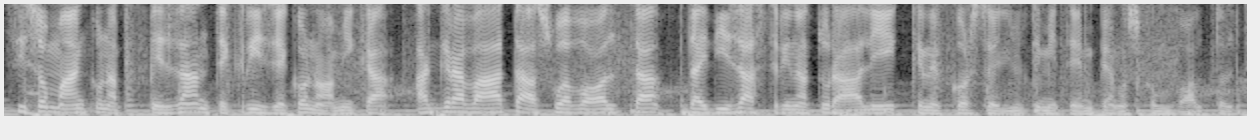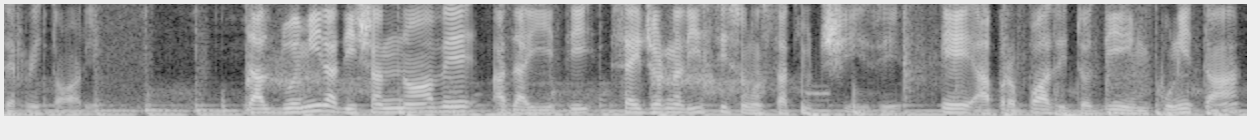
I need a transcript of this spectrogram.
si somma anche una pesante crisi economica aggravata a sua volta dai disastri naturali che nel corso degli ultimi tempi hanno sconvolto il territorio. Dal 2019 ad Haiti sei giornalisti sono stati uccisi e a proposito di impunità,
